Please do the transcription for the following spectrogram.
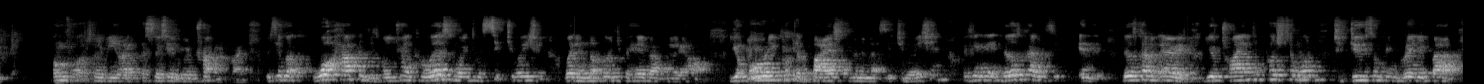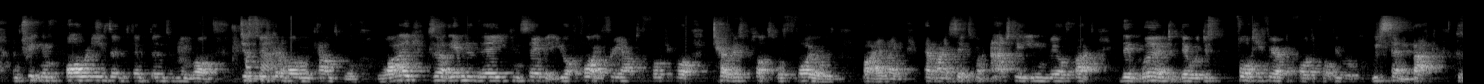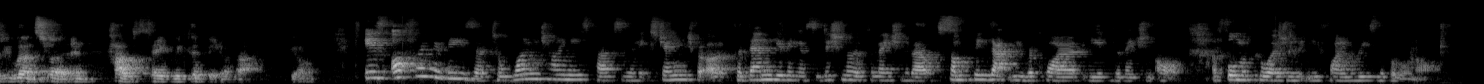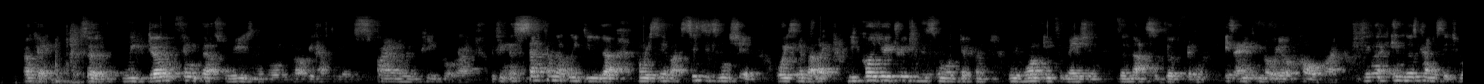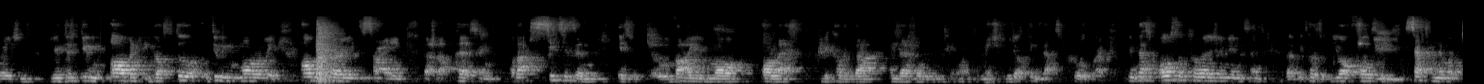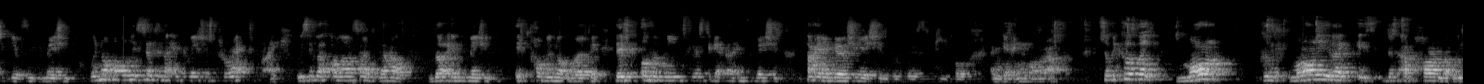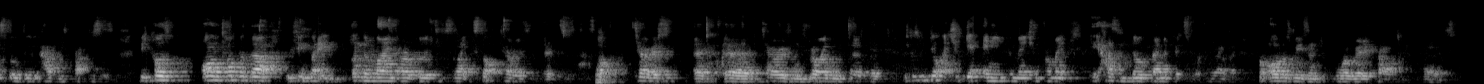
unfortunately be like associated with entrapment, right? We say about what happens is when you try and coerce someone into a situation where they're not going to behave how they are, you're already putting a bias on them in that situation. We think in those kind of in those kind of areas, you're trying to push someone to do something really bad and treating them already as if they've done something wrong, just so you can hold them accountable. Why? Because at the end of the day, you can say that your 43 out of 44 terrorist plots were foiled by like MI6, when actually, in real fact, they weren't. They were just 43 out of 44 people we sent back because we weren't sure and how safe we could be on that. Go. Is offering a visa to one Chinese person in exchange for, uh, for them giving us additional information about something that we require the information of a form of coercion that you find reasonable or not? Okay, so we don't think that's reasonable, but we have to go and on other people, right? We think the second that we do that, and we say about citizenship, or we say about like, because you're treated as someone different, we want information, then that's a good thing. It's anything but we uphold, right? We think that in those kind of situations, you're just doing arbitrarily, you're still doing morally, arbitrarily deciding that that person, or that citizen is valued more or less because of that, and therefore we can take more information. We don't think that's cool, right? I think that's also coercion in the sense that because you're falsely setting them up to give us information, we're not always setting that information is correct, right? We say that on our side of the house, that information is probably not worth it. There's other means for us to get that information by negotiations with those people and getting more out of them. So because like moral, because morally like it's just abhorrent that we still do have these practices. Because on top of that, we think that it undermines our ability to like stop terrorist, uh, stop terrorist, uh, uh, terrorism growing in the first place. Because we don't actually get any information from it. It has no benefits whatsoever. For all those reasons, we're really proud of it.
